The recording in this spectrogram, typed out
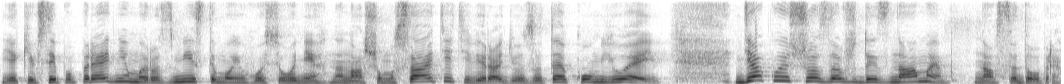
Як і всі попередні, ми розмістимо його сьогодні на нашому сайті tvradio.zt.com.ua. Дякую, що завжди з нами. На все добре.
